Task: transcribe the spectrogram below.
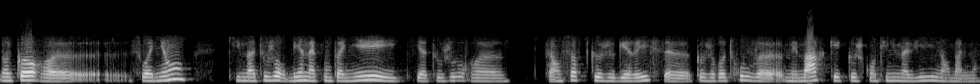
dans le corps euh, soignant qui m'a toujours bien accompagné et qui a toujours faire en sorte que je guérisse, euh, que je retrouve euh, mes marques et que je continue ma vie normalement.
